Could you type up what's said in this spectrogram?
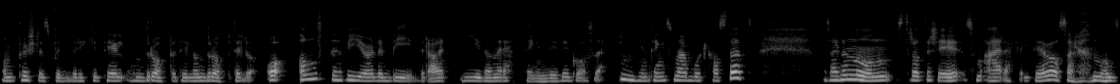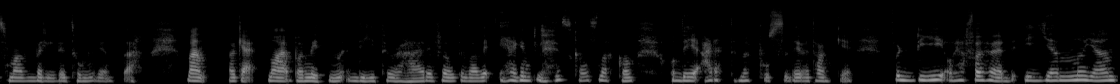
og en puslespillbrikke til og en dråpe til og en dråpe til. Og alt det vi gjør, det bidrar i den retningen vi vil gå. Så det er ingenting som er bortkastet. Og så er det noen strategier som er effektive, og så er det noen som er veldig tungvinte. Men ok, nå er jeg på en liten detour her i forhold til hva vi egentlig skal snakke om, og det er dette med positive tanker. Fordi, og jeg får høre det igjen og igjen,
